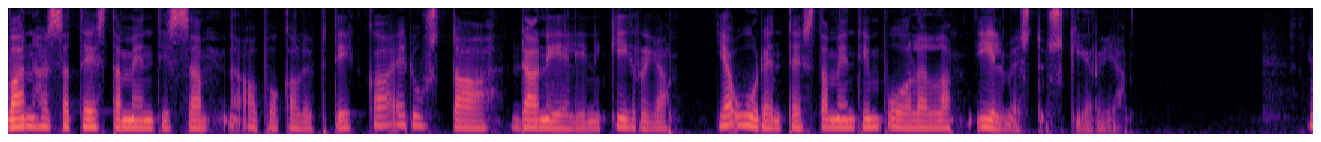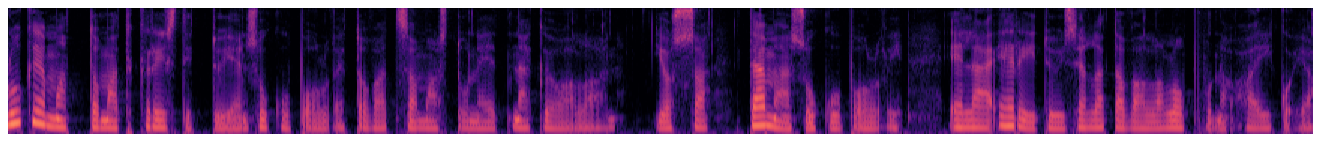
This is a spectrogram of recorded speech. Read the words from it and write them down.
Vanhassa testamentissa apokalyptiikkaa edustaa Danielin kirja, ja Uuden testamentin puolella ilmestyskirja. Lukemattomat kristittyjen sukupolvet ovat samastuneet näköalaan, jossa tämä sukupolvi elää erityisellä tavalla lopuna aikoja.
